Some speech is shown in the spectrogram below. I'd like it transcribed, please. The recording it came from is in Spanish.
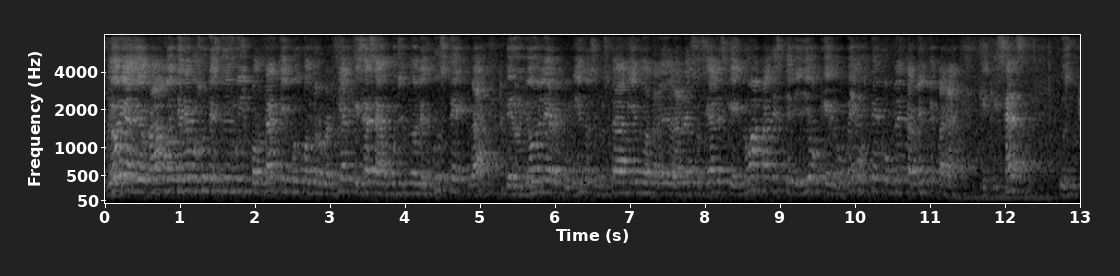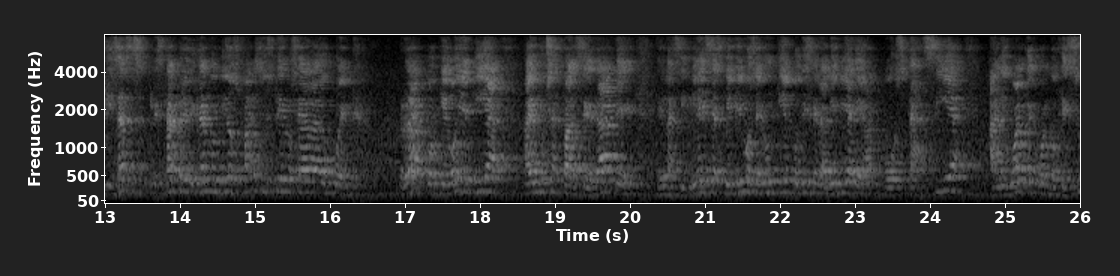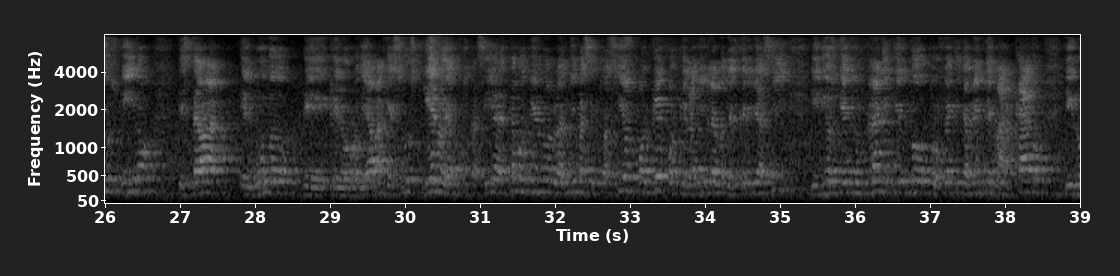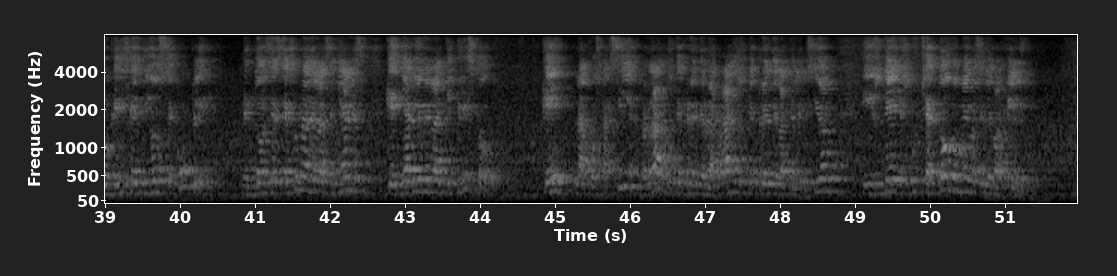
Gloria a Dios, ¿verdad? hoy tenemos un estudio muy importante y muy controversial, quizás a muchos no les guste, ¿verdad? pero yo le recomiendo, si lo está viendo a través de las redes sociales, que no apague este video, que lo vea usted completamente para que quizás pues quizás le están predicando un Dios falso y usted no se ha dado cuenta, ¿verdad? Porque hoy en día hay mucha falsedad en las iglesias, vivimos en un tiempo, dice la Biblia, de apostasía, al igual que cuando Jesús vino, estaba el mundo que lo rodeaba Jesús lleno de apostasía, estamos viendo la misma situación, ¿por qué? Porque la Biblia lo describe así, y Dios tiene un plan y tiene todo proféticamente marcado, y lo que dice Dios se cumple. Entonces es una de las señales que ya viene el anticristo, que la apostasía, ¿verdad? Usted prende la radio, usted prende la televisión y usted escucha todo menos el Evangelio.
